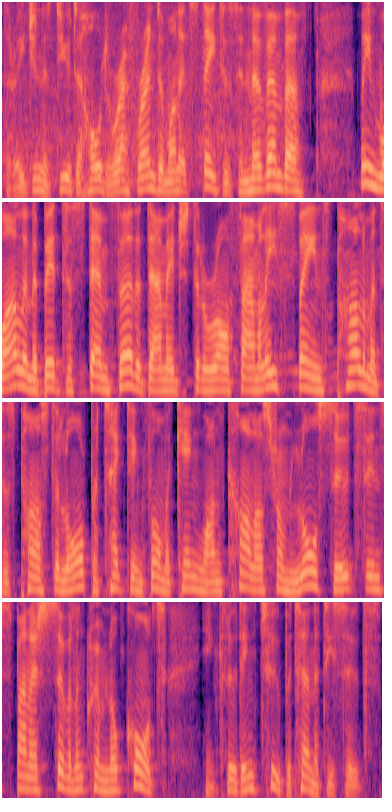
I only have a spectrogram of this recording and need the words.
The region is due to hold a referendum on its status in November. Meanwhile, in a bid to stem further damage to the royal family, Spain's parliament has passed a law protecting former King Juan Carlos from lawsuits in Spanish civil and criminal courts, including two paternity suits.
